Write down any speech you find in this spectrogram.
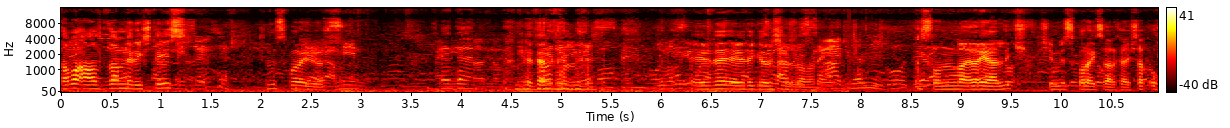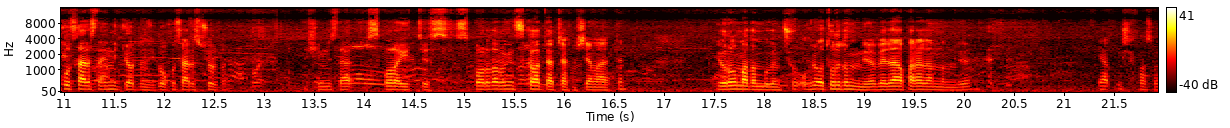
Sabah 6'dan beri işteyiz. Şimdi spora gidiyoruz. Beden. Neden dönüyoruz? Evde evde görüşürüz zaman. Sonunda eve geldik. Şimdi spora gideceğiz arkadaşlar. Okul servisinden indik gördüğünüz gibi. Okul servisi şurada. Şimdi spora gideceğiz. Sporda bugün squat yapacakmış Cemalettin. Yorulmadım bugün. Çok oturdum diyor. Bedava para kazandım diyor. Yapmış faso.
